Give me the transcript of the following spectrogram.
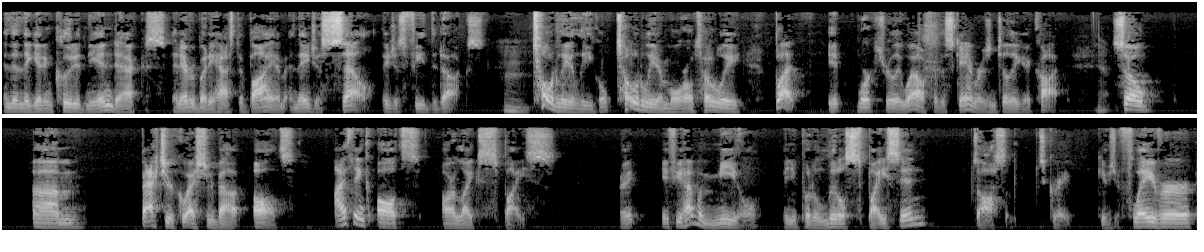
and then they get included in the index and everybody has to buy them and they just sell. They just feed the ducks. Hmm. totally illegal totally immoral totally but it works really well for the scammers until they get caught. Yeah. so um, back to your question about alts. I think alts are like spice right? If you have a meal and you put a little spice in it's awesome. It's great. Gives you flavor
